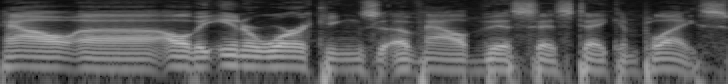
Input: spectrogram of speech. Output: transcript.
how uh, all the inner workings of how this has taken place.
